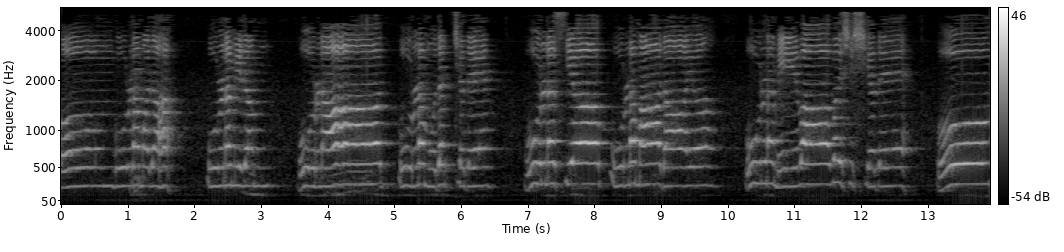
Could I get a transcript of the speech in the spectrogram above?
पूर्णमद पूर्णमिदम पूर्णात् पूर्णमुदच्यते पूर्णस्य पूर्णमादाय पूर्णमेवावशिष्यते। ओम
